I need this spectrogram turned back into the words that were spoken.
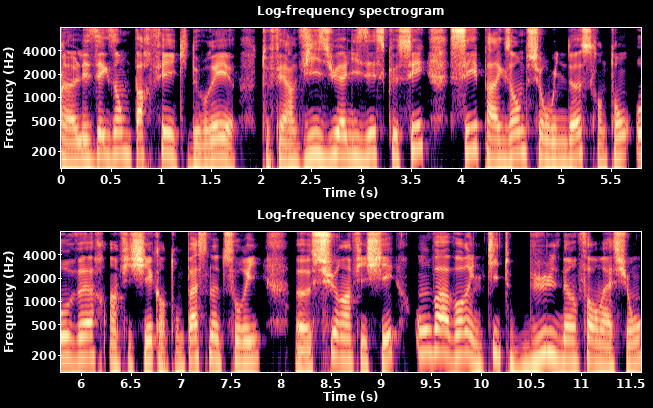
Euh, les exemples parfaits qui devraient te faire visualiser ce que c'est, c'est par exemple sur Windows quand on over un fichier, quand on passe notre souris euh, sur un fichier, on va avoir une petite bulle d'information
